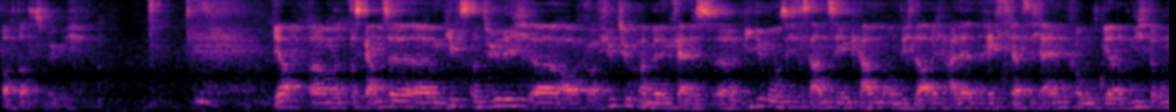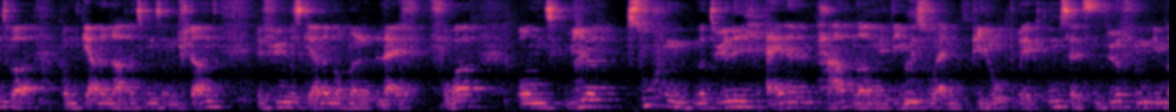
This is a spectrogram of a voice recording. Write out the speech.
Auch das ist möglich. Ja, ähm, das Ganze ähm, gibt es natürlich äh, auch auf YouTube, haben wir ein kleines äh, Video, wo man sich das ansehen kann und ich lade euch alle recht herzlich ein. Kommt, wer noch nicht bei uns war, kommt gerne nachher zu unserem Stand. Wir führen das gerne nochmal live vor und wir suchen natürlich einen Partner, mit dem wir so ein Pilotprojekt umsetzen dürfen im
